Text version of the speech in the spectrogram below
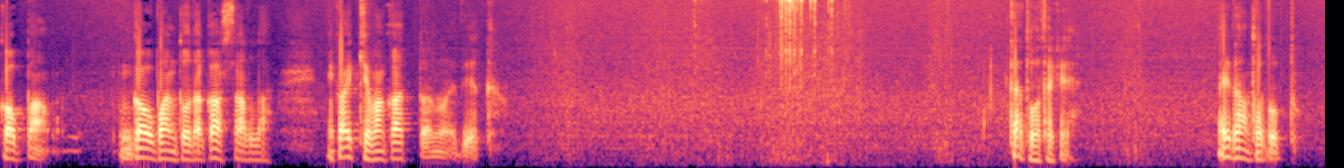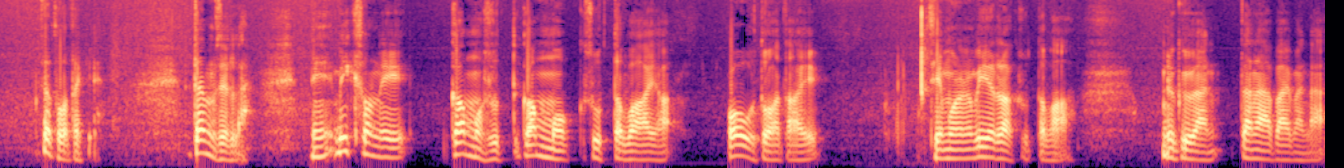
kaupan, kaupan tuota kassalla, niin kaikki vaan katsoo noin, tietää. Mitä tuo tekee? Ei tämä on tuo tuttu. Mitä tuo tekee? Tämmöisellä. Niin miksi on niin kammosuttavaa ja outoa tai semmoinen vieraaksuttavaa nykyään tänä päivänä,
